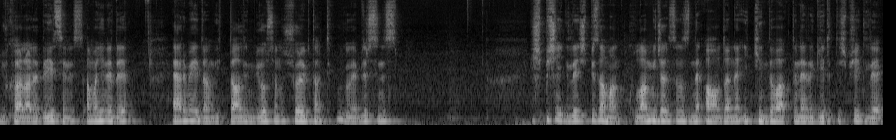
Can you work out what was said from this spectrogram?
yukarılarda değilseniz ama yine de er meydan iddialıyım diyorsanız şöyle bir taktik uygulayabilirsiniz. Hiçbir şekilde hiçbir zaman kullanmayacaksınız. Ne avda ne ikindi vakti ne de Girit'te hiçbir şekilde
